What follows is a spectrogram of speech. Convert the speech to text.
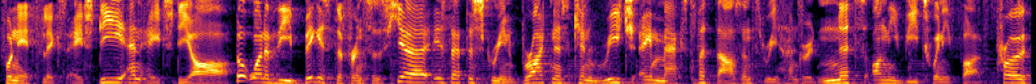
for Netflix HD and HDR. But one of the biggest differences here is that the screen brightness can reach a max of 1300 nits on the V25 Pro,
